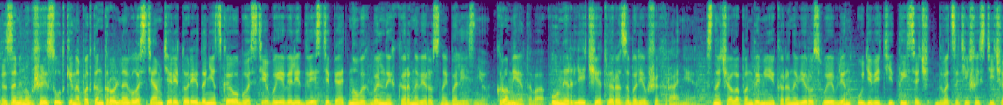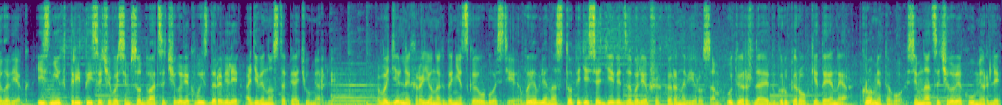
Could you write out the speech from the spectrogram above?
За минувшие сутки на подконтрольной властям территории Донецкой области выявили 205 новых больных коронавирусной болезнью. Кроме этого, умерли четверо заболевших ранее. С начала пандемии коронавирус выявлен у 9026 человек. Из них 3820 человек выздоровели, а 95 умерли. В отдельных районах Донецкой области выявлено 159 заболевших коронавирусом, утверждает в группировке ДНР. Кроме того, 17 человек умерли,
